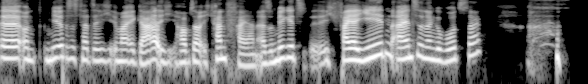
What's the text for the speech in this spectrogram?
Äh, und mir ist es tatsächlich immer egal. Ich, Hauptsache, ich kann feiern. Also mir geht's, ich feiere jeden einzelnen Geburtstag.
